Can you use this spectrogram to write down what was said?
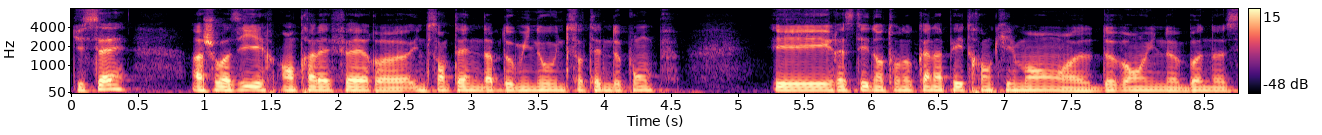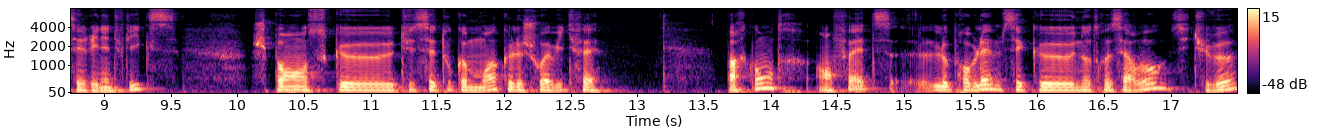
Tu sais, à choisir entre aller faire euh, une centaine d'abdominaux, une centaine de pompes et rester dans ton canapé tranquillement euh, devant une bonne série Netflix, je pense que tu sais tout comme moi que le choix est vite fait. Par contre, en fait, le problème c'est que notre cerveau, si tu veux,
